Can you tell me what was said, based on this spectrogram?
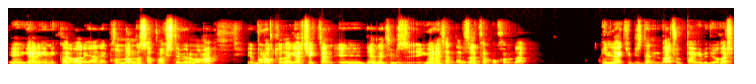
e, gerginlikler var. Yani konudan da sapmak istemiyorum ama e, bu noktada gerçekten e, devletimiz yönetenler zaten bu konuda illaki bizden daha çok takip ediyorlar.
